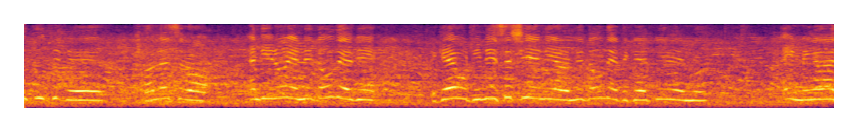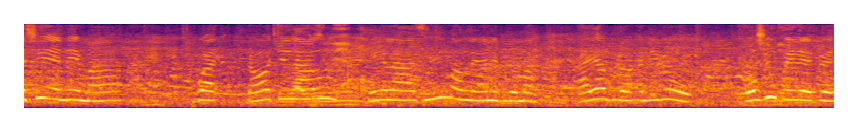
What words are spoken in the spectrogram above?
ပြည်ပြည်ဖြစ်တယ်။ဘာလဲဆိုတော့အန်တီတို့ရဲ့နှစ်30ပြည့်တကယ်ကိုဒီနေ့18ရက်နေ့ကတော့နှစ်30တကယ်ပြည့်တဲ့နေ့အဲ့မင်္ဂလာရှိတဲ့နေ့မှာဟိုကတော့ကျေလာဦးမင်္ဂလာစည်းမောင်လည်းနေပြီးတော့မှအားရောက်ပြီးတော့အန်တီတို့ဘုံပြုပေးတဲ့အတွက်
